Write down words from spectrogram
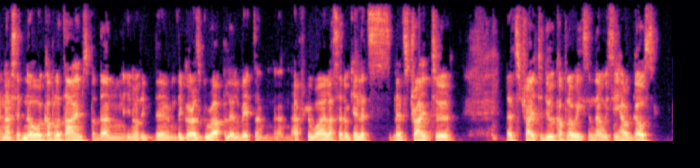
And I said no a couple of times, but then you know the, the, the girls grew up a little bit, and, and, after a while I said, okay, let's let's try to let's try to do a couple of weeks, and then we see how it goes.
